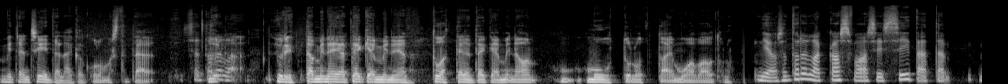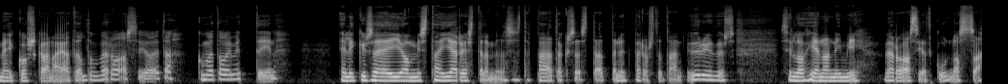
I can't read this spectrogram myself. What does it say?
miten siitä näkökulmasta tämä se todella... yrittäminen ja tekeminen, tuotteiden tekeminen on muuttunut tai muovautunut? Joo, se todella kasvaa siis siitä, että me ei koskaan ajateltu veroasioita, kun me toimittiin. Eli kyse ei ole mistään järjestelmällisestä päätöksestä, että nyt perustetaan yritys. Sillä on hieno nimi, veroasiat kunnossa,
